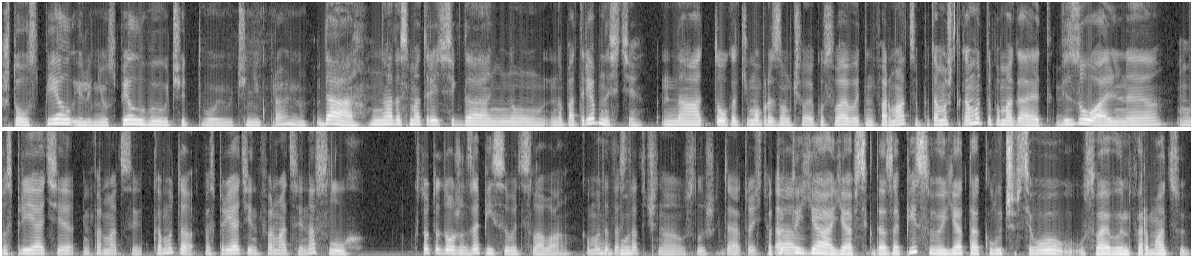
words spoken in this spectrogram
что успел или не успел выучить твой ученик, правильно? Да, надо смотреть всегда ну, на потребности, на то, каким образом человек усваивает информацию, потому что кому-то помогает визуальное восприятие информации, кому-то восприятие информации на слух, кто-то должен записывать слова, кому-то Вот. достаточно услышать. Да, то есть, Вот это эм, я, я всегда записываю, я так лучше всего усваиваю информацию.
